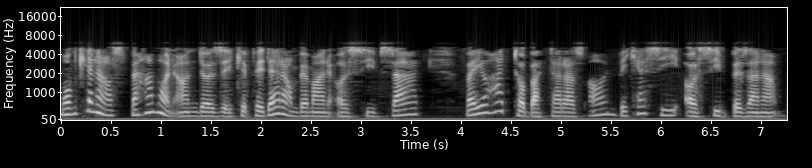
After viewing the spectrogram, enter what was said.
ممکن است به همان اندازه که پدرم به من آسیب زد و یا حتی بدتر از آن به کسی آسیب بزنم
